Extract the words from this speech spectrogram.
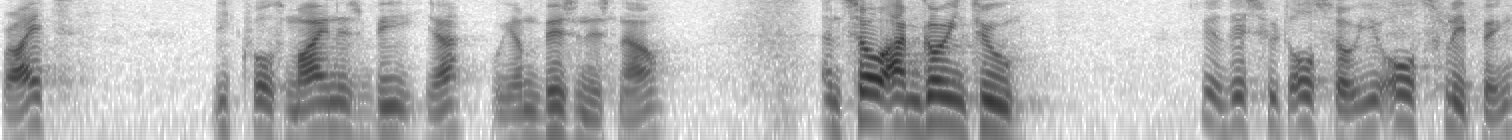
right? Equals minus b, yeah, we're in business now. And so I'm going to, yeah, this should also, you're all sleeping.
